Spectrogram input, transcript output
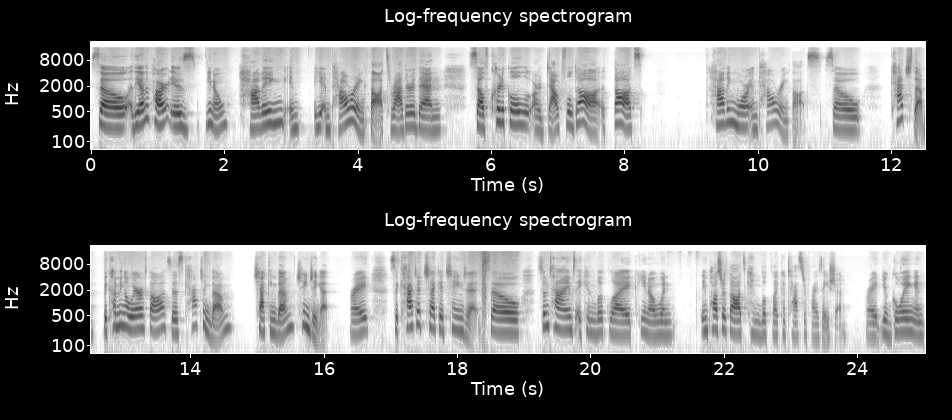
So the other part is, you know, having em- empowering thoughts rather than self-critical or doubtful do- thoughts, having more empowering thoughts. So catch them. Becoming aware of thoughts is catching them, checking them, changing it, right? So catch it, check it, change it. So sometimes it can look like, you know, when imposter thoughts can look like catastrophization, right? You're going and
